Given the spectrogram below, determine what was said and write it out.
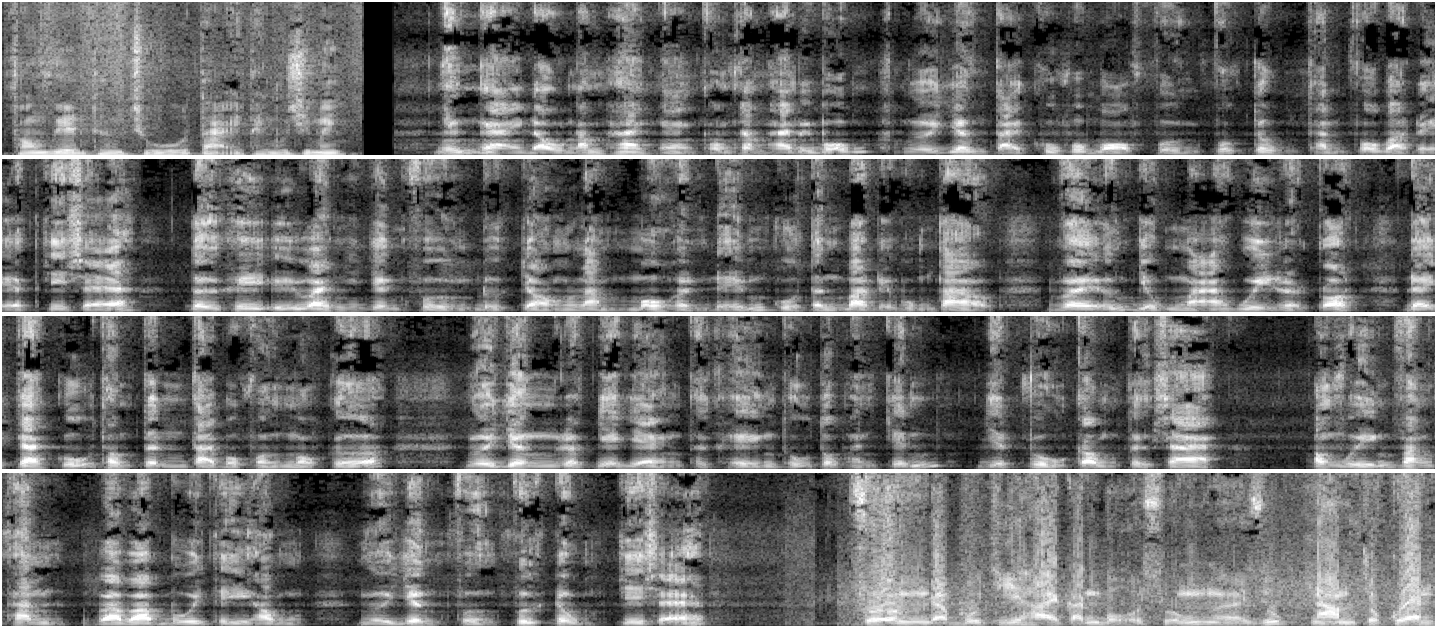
phóng viên thường trú tại Thành phố Hồ Chí Minh. Những ngày đầu năm 2024, người dân tại khu phố 1, phường Phước Trung, thành phố Bà Rịa chia sẻ, từ khi Ủy ban Nhân dân phường được chọn làm mô hình điểm của tỉnh Bà Rịa Vũng Tàu về ứng dụng mã QR code để tra cứu thông tin tại bộ phận một cửa, người dân rất dễ dàng thực hiện thủ tục hành chính, dịch vụ công từ xa. Ông Nguyễn Văn Thành và bà Bùi Thị Hồng, người dân phường Phước Trung, chia sẻ. Phường đã bố trí hai cán bộ xuống ờ, giúp làm cho quen.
